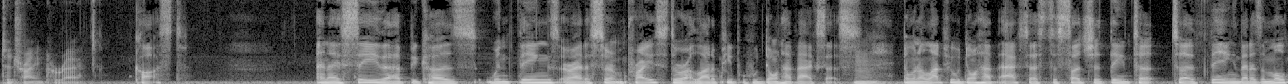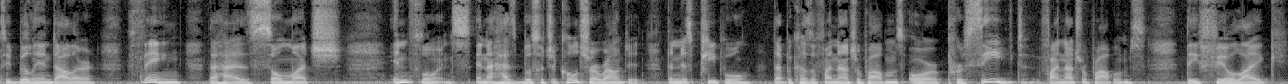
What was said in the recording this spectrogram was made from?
to try and correct. cost. And I say that because when things are at a certain price, there are a lot of people who don't have access. Hmm. And when a lot of people don't have access to such a thing, to, to a thing that is a multi billion dollar thing that has so much influence and that has built such a culture around it, then there's people that because of financial problems or perceived financial problems, they feel like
